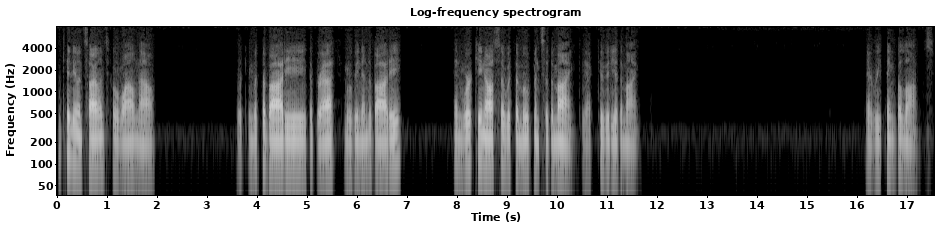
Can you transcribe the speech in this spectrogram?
continue in silence for a while now, working with the body, the breath, moving in the body and working also with the movements of the mind, the activity of the mind. Everything belongs.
